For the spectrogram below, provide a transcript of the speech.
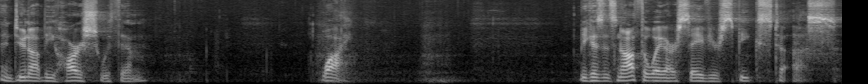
and do not be harsh with them. Why? because it's not the way our Savior speaks to us.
